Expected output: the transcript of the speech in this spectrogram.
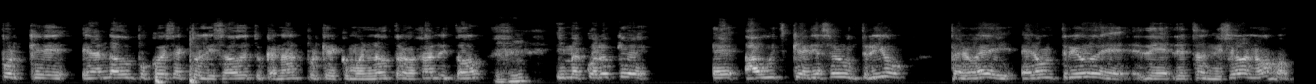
porque he andado un poco desactualizado de tu canal porque como he andado trabajando y todo. Y me acuerdo que eh, Awitz quería hacer un trío, pero hey, era un trío de, de, transmisión, ¿no?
